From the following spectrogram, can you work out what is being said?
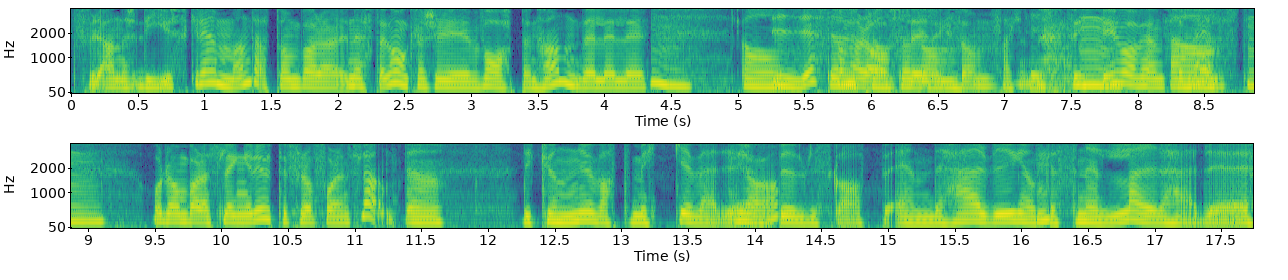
För annars, det är ju skrämmande att de bara, nästa gång kanske det är vapenhandel eller mm. ja, IS som hör av sig. Om, liksom. Det kan ju mm. vara vem som ja. helst. Mm. Och de bara slänger ut det för att få en slant. Ja. Det kunde ju varit mycket värre budskap än det här. Vi är ganska mm. snälla i det här eh,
